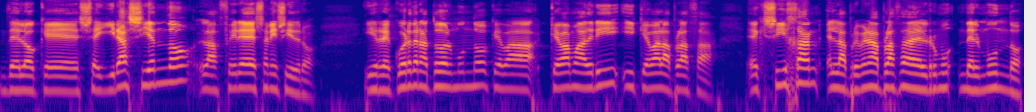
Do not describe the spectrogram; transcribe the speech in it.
de lo que seguirá siendo la Feria de San Isidro. Y recuerden a todo el mundo que va, que va a Madrid y que va a la plaza. Exijan en la primera plaza del, del mundo.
